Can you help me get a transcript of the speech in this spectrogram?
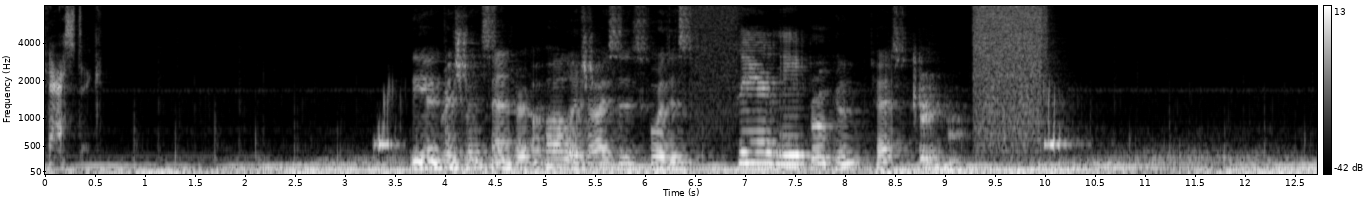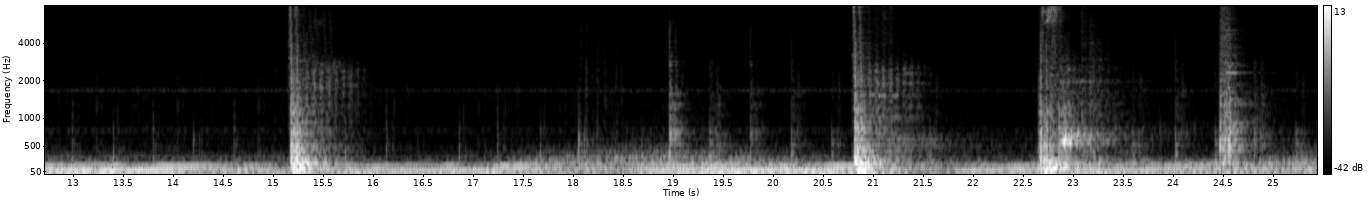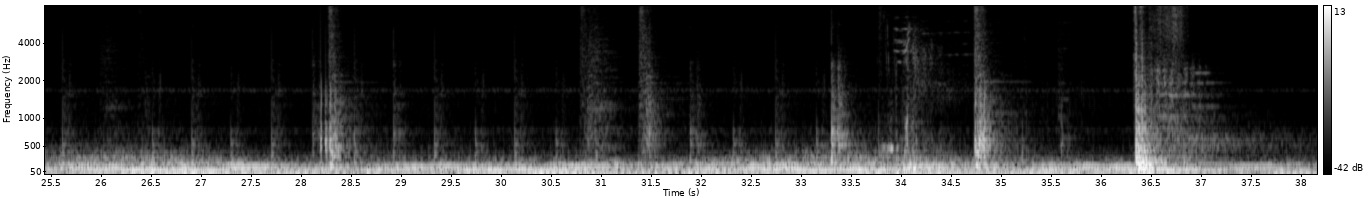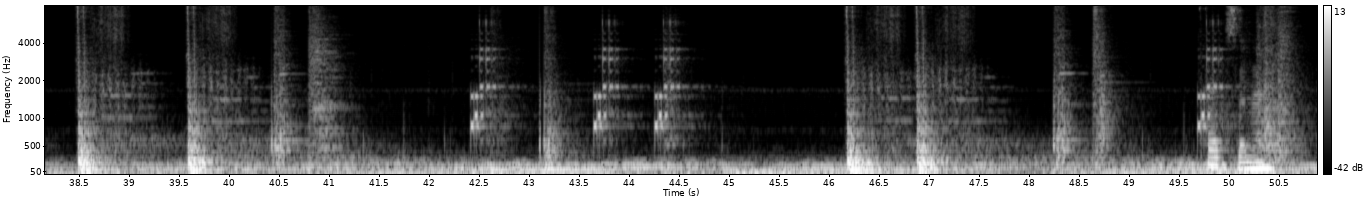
fantastic. The Enrichment Center apologizes for this Clearly broken test Excellent.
